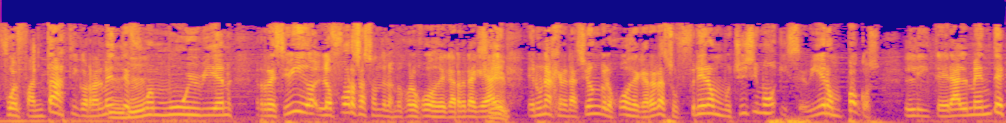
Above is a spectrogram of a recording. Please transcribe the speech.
fue fantástico realmente, fue muy bien recibido. Los Forza son de los mejores juegos de carrera que Sí. hay en una generación que los juegos de carrera sufrieron muchísimo y se vieron pocos, literalmente.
